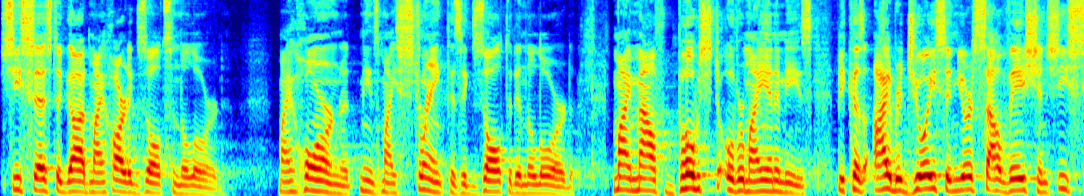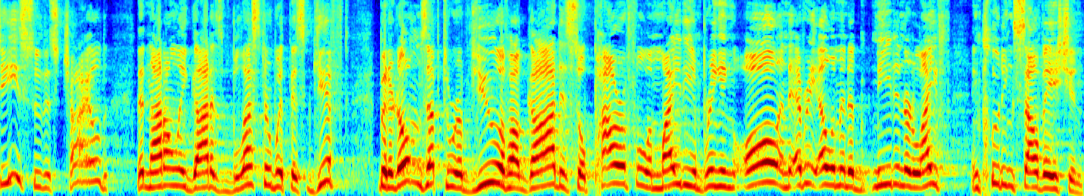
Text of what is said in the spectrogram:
she says to God, My heart exalts in the Lord. My horn, it means my strength, is exalted in the Lord. My mouth boasts over my enemies because I rejoice in your salvation. She sees through this child that not only God has blessed her with this gift, but it opens up to a view of how God is so powerful and mighty in bringing all and every element of need in her life, including salvation.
